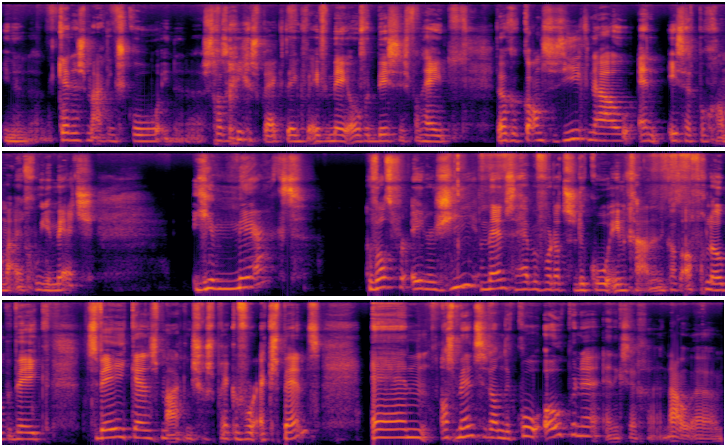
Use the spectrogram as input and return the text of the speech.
in een kennismakingscall, in een strategiegesprek. Denken we even mee over het business van hey, welke kansen zie ik nou en is het programma een goede match? Je merkt wat voor energie mensen hebben voordat ze de call ingaan. En ik had afgelopen week twee kennismakingsgesprekken voor Expand. En als mensen dan de call openen en ik zeg, eh, nou, ehm,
